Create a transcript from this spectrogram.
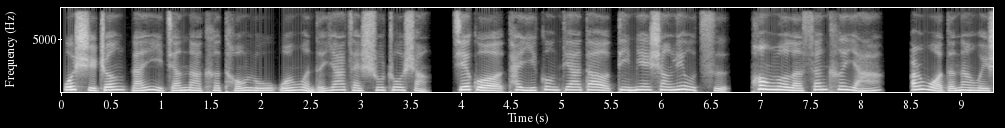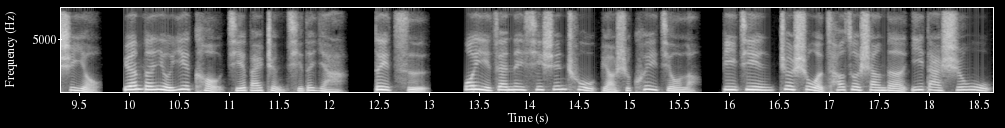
我始终难以将那颗头颅稳稳的压在书桌上，结果它一共压到地面上六次，碰落了三颗牙。而我的那位室友原本有一口洁白整齐的牙，对此。我已在内心深处表示愧疚了，毕竟这是我操作上的一大失误。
